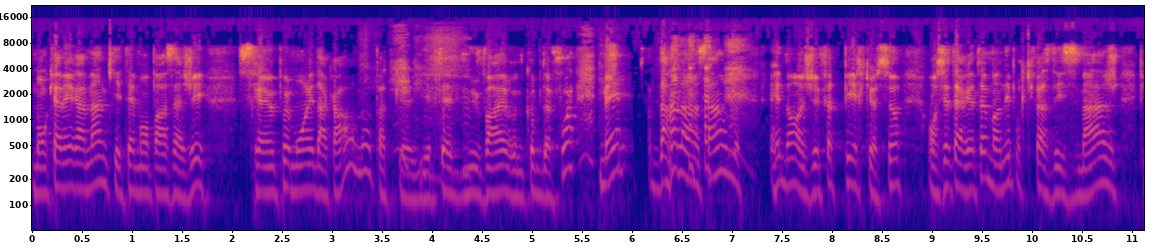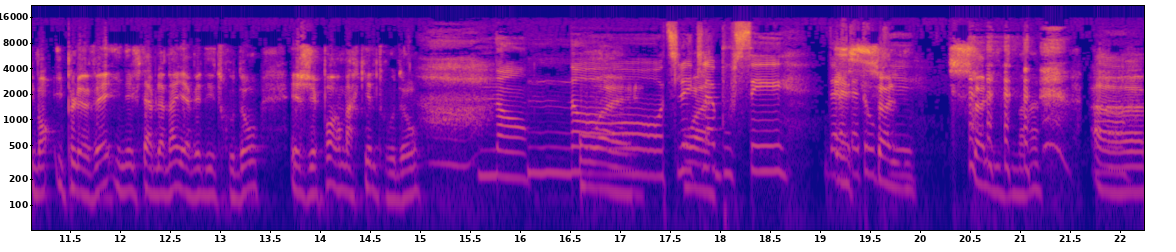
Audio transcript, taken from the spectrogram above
mon caméraman, qui était mon passager, serait un peu moins d'accord, là, parce qu'il est peut-être venu vers une coupe de fois. Mais dans l'ensemble, eh non, j'ai fait pire que ça. On s'est arrêté à un moment donné pour qu'il fasse des images. Puis bon, il pleuvait. Inévitablement, il y avait des trous d'eau. Et j'ai pas remarqué le trou d'eau. non. Non. Tu l'as éclaboussé de la tête aux pieds. Solidement. euh,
